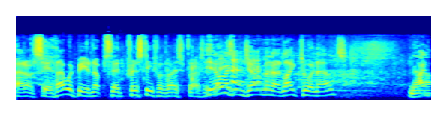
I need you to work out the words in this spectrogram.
I don't see it. That would be an upset. Christie for vice president. You know, Ladies and gentlemen, I'd like to announce No.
